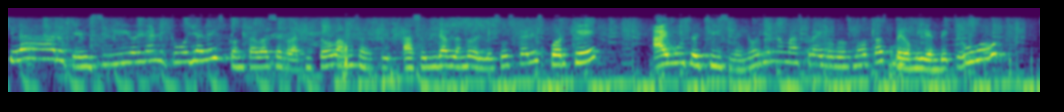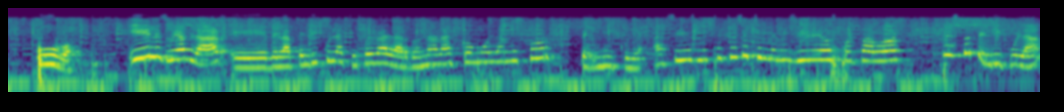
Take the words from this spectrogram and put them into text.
Claro que sí, oigan, y como ya les contaba hace ratito, vamos a, a seguir hablando de los Óscares porque hay mucho chisme, ¿no? Yo nomás traigo dos notas, pero miren, de que hubo, hubo. Y les voy a hablar eh, de la película que fue galardonada como la mejor película. Así es, muchachos, échenme mis videos, por favor. Esta película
